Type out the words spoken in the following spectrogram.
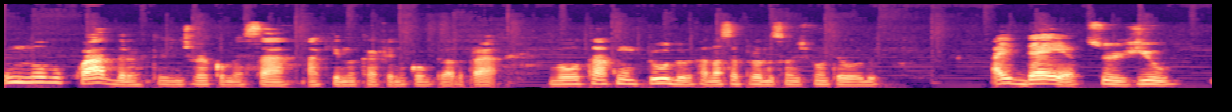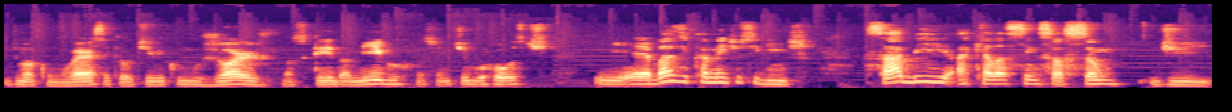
um novo quadro que a gente vai começar aqui no Café no Compilado para voltar com tudo a nossa produção de conteúdo. A ideia surgiu de uma conversa que eu tive com o Jorge, nosso querido amigo, nosso antigo host, e é basicamente o seguinte: sabe aquela sensação de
